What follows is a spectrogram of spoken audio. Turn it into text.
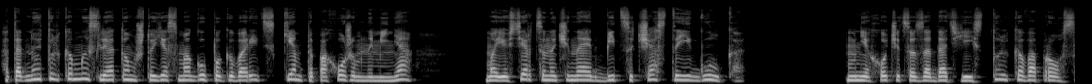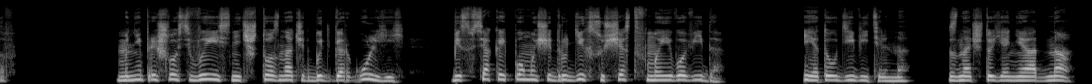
От одной только мысли о том, что я смогу поговорить с кем-то похожим на меня, мое сердце начинает биться часто и гулко. Мне хочется задать ей столько вопросов. Мне пришлось выяснить, что значит быть горгульей — без всякой помощи других существ моего вида. И это удивительно, знать, что я не одна,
